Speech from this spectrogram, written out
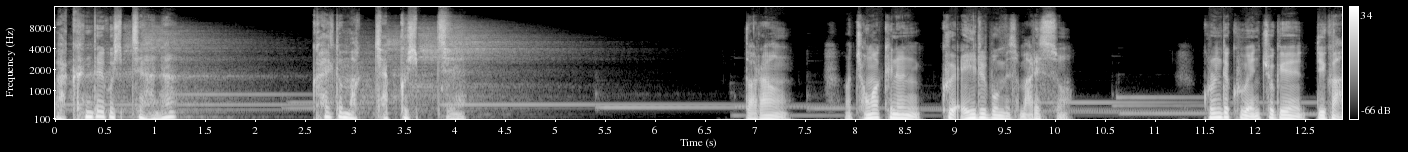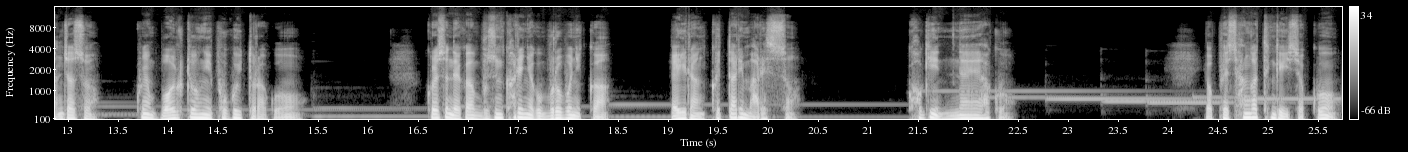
막 흔들고 싶지 않아? 칼도 막 잡고 싶지. 나랑 정확히는 그 A를 보면서 말했어. 그런데 그 왼쪽에 네가 앉아서 그냥 멀뚱히 보고 있더라고. 그래서 내가 무슨 칼이냐고 물어보니까 A랑 그 딸이 말했어. 거기 있네 하고. 옆에 상 같은 게 있었고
